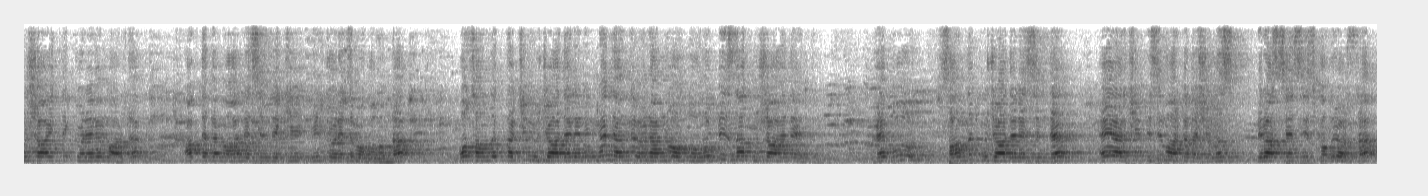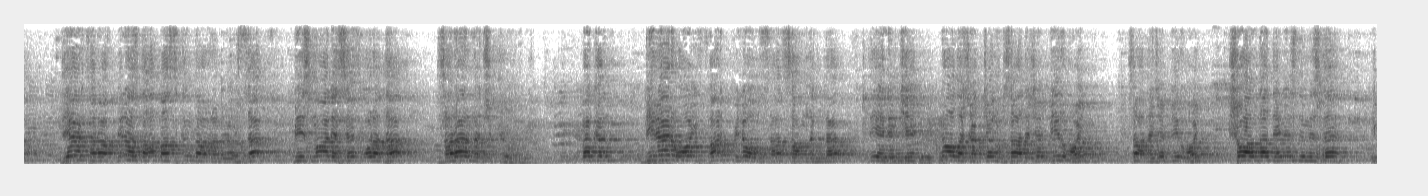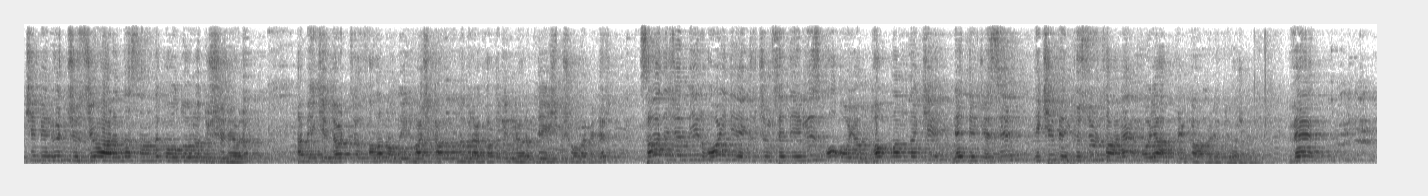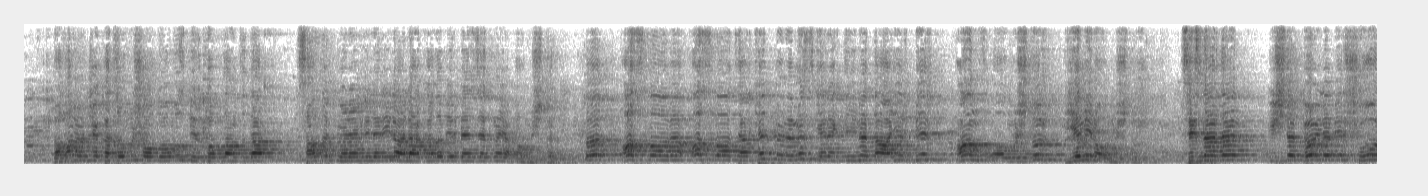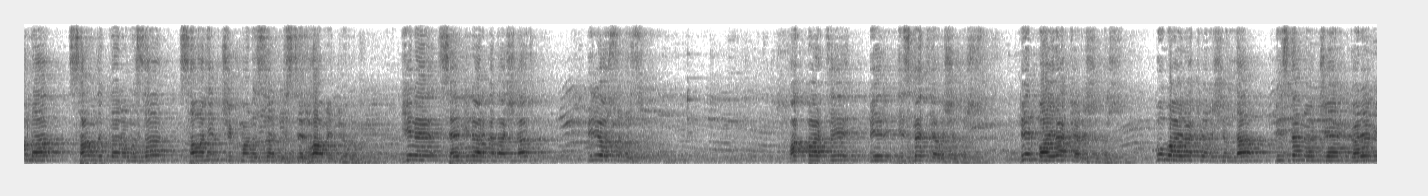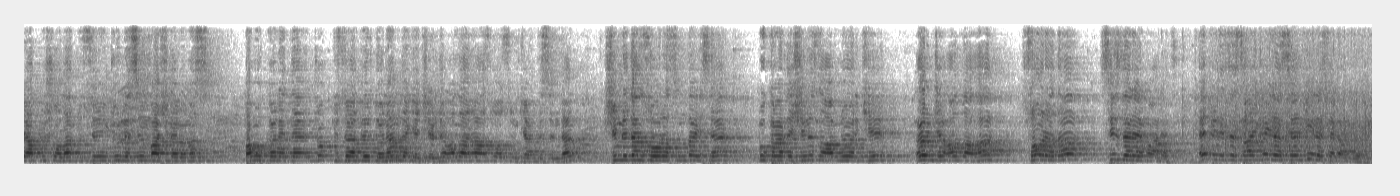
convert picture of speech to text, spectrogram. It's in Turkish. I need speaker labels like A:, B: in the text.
A: müşahitlik görevim vardı. Aktepe Mahallesi'ndeki ilk öğretim okulunda o sandıktaki mücadelenin nedenli önemli olduğunu bizzat müşahede ettim. Ve bu sandık mücadelesinde eğer ki bizim arkadaşımız biraz sessiz kalıyorsa, diğer taraf biraz daha baskın davranıyorsa biz maalesef orada zararla çıkıyorduk. Bakın birer oy fark bile olsa sandıkta diyelim ki ne olacak canım sadece bir oy sadece bir oy. Şu anda Denizli'mizde 2300 civarında sandık olduğunu düşünüyorum. Tabii ki 4 yıl falan oldu il başkanlığını bırakalı bilmiyorum değişmiş olabilir. Sadece bir oy diye küçümsediğimiz o oyun toplamdaki neticesi 2000 küsür tane oya tekabül ediyor. Ve daha önce katılmış olduğumuz bir toplantıda sandık görevlileriyle alakalı bir benzetme yapılmıştı. Asla ve asla terk etmememiz gerektiğine dair bir ant olmuştur, yemin olmuştur. Sizlerden işte böyle bir şuurla sandıklarımıza sahip çıkmanızı istirham ediyorum. Yine sevgili arkadaşlar biliyorsunuz AK Parti bir hizmet yarışıdır. Bir bayrak yarışıdır. Bu bayrak yarışında bizden önce görev yapmış olan Hüseyin Gürles'in başkanımız Pamukkale'de çok güzel bir dönem de geçirdi. Allah razı olsun kendisinden. Şimdiden sonrasında ise bu kardeşiniz anlıyor ki önce Allah'a sonra da sizlere emanet. Hepinizi saygıyla, sevgiyle selamlıyorum.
